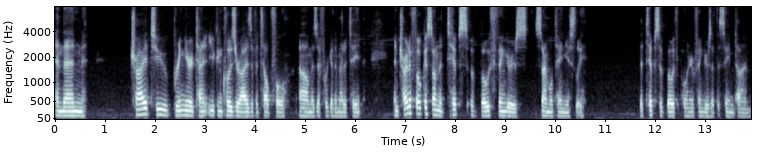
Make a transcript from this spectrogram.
and then try to bring your attention, you can close your eyes if it's helpful, um, as if we're gonna meditate. And try to focus on the tips of both fingers simultaneously. The tips of both pointer fingers at the same time.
